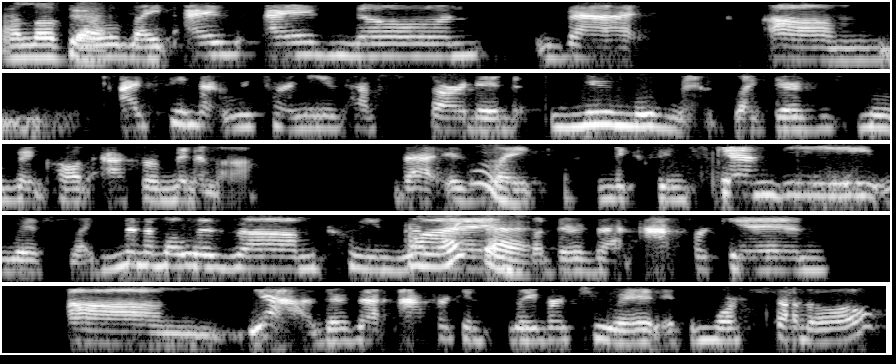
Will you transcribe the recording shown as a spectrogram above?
I love that. So like I've I've known that um I've seen that returnees have started new movements. Like there's this movement called Afro Minima that is hmm. like mixing Scandi with like minimalism, clean lines, like but there's that African um yeah, there's that African flavor to it. It's more subtle,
